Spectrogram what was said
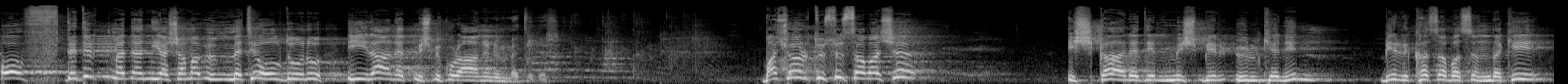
of dedirtmeden yaşama ümmeti olduğunu ilan etmiş bir Kur'an'ın ümmetidir. Başörtüsü savaşı işgal edilmiş bir ülkenin bir kasabasındaki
